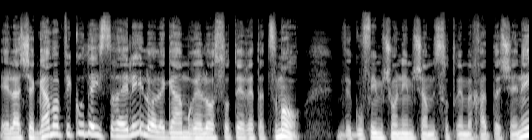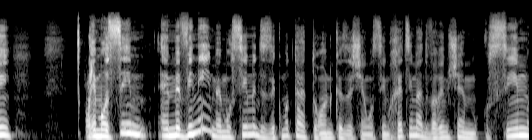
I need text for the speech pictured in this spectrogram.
אלא שגם הפיקוד הישראלי לא לגמרי לא סותר את עצמו, וגופים שונים שם סותרים אחד את השני. הם עושים, הם מבינים, הם עושים את זה, זה כמו תיאטרון כזה שהם עושים. חצי מהדברים שהם עושים...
